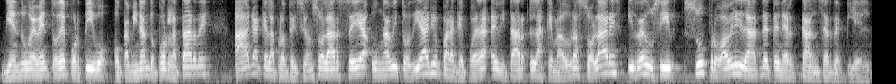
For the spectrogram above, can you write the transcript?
viendo un evento deportivo o caminando por la tarde, haga que la protección solar sea un hábito diario para que pueda evitar las quemaduras solares y reducir su probabilidad de tener cáncer de piel.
